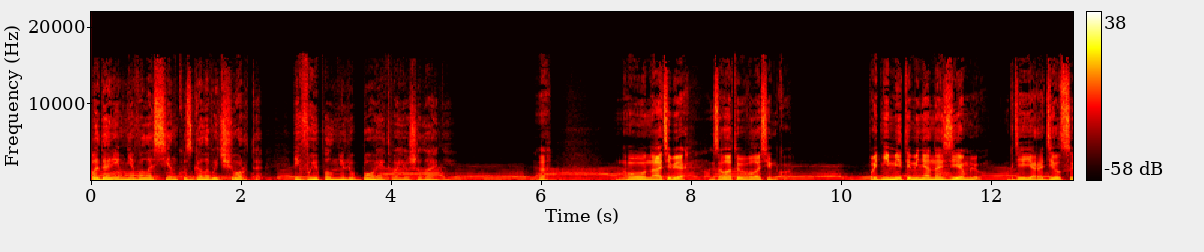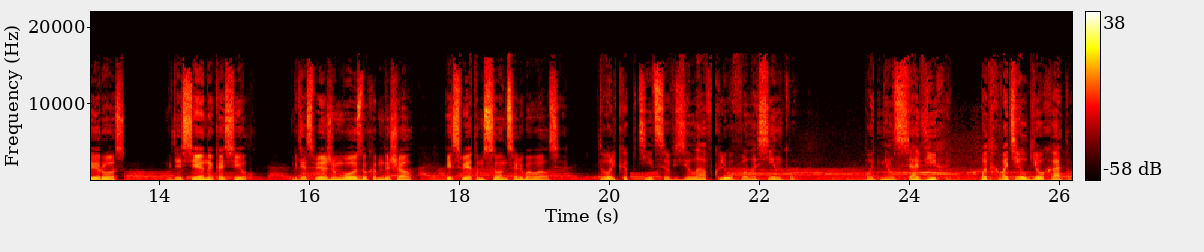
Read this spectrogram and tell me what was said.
Подари мне волосинку с головы черта и выполню любое твое желание». А, ну, на тебе золотую волосинку. Подними ты меня на землю, где я родился и рос, где сено косил, где свежим воздухом дышал и светом солнца любовался. Только птица взяла в клюв волосинку, поднялся вихрь, подхватил Геохату,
